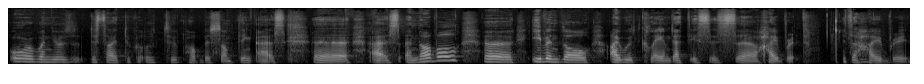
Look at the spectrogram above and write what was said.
or when you decide to, to publish something as, uh, as a novel, uh, even though I would claim that this is a hybrid. It's a hybrid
